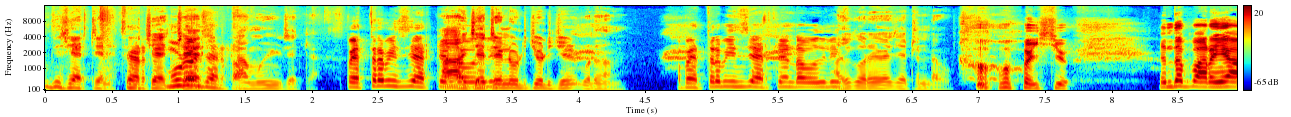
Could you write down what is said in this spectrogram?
ഇത്. ചേറ്റ- മുഴുവൻ ചിരട്ട? ആ മുഴുവൻ അപ്പൊ എത്ര പീസ് ചിരട്ട ആ ഉണ്ടാവും ഇതിൽ? ചേറ്റനെ ഒടിച്ച് ഒടിച്ച് ഇവിടെ നിന്നു അപ്പൊ എത്ര പീസ് ചിരട്ട ഉണ്ടാവും ഇതിൽ അത് കുറേ ഉണ്ടാവും അയ്യോ. എന്താ പറയാ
